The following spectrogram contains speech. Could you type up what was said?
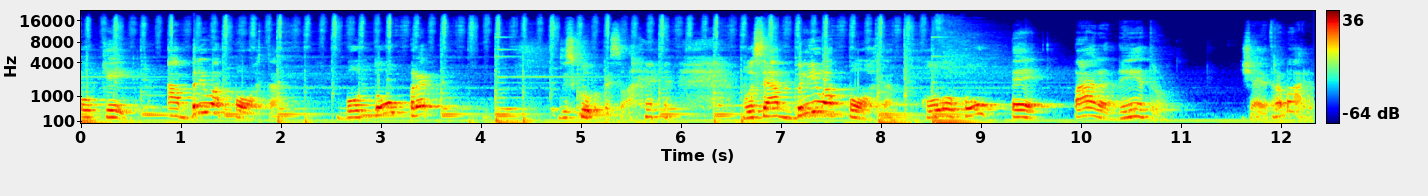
ok. Abriu a porta, botou o pré. Desculpa pessoal. Você abriu a porta, colocou o pé para dentro, já é trabalho.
